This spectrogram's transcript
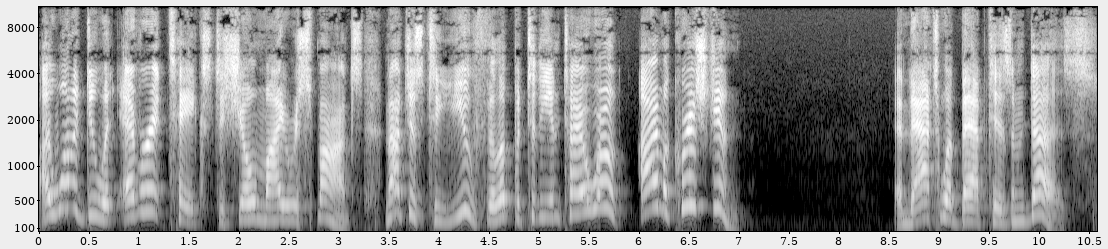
I want to do whatever it takes to show my response, not just to you, Philip, but to the entire world. I'm a Christian. And that's what baptism does.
